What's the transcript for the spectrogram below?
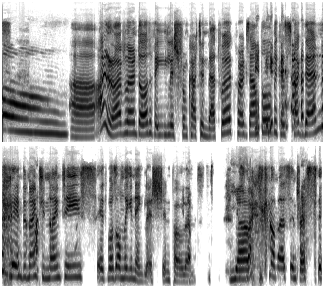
Oh. uh, I don't know. I've learned a lot of English from Cartoon Network, for example, because back then in the 1990s, it was only in English in Poland. Yeah. might come as interesting.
